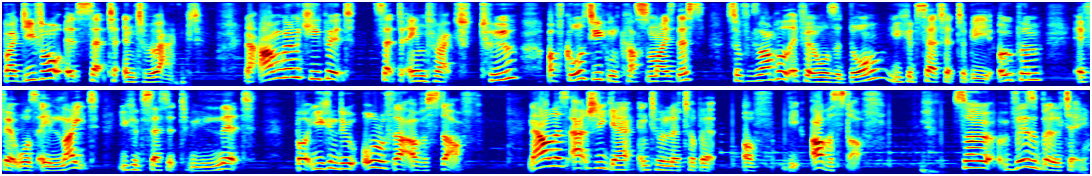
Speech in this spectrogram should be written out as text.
By default, it's set to interact. Now, I'm going to keep it set to interact too. Of course, you can customize this. So for example, if it was a door, you could set it to be open. If it was a light, you could set it to be lit. But you can do all of that other stuff. Now let's actually get into a little bit of the other stuff. So, visibility.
